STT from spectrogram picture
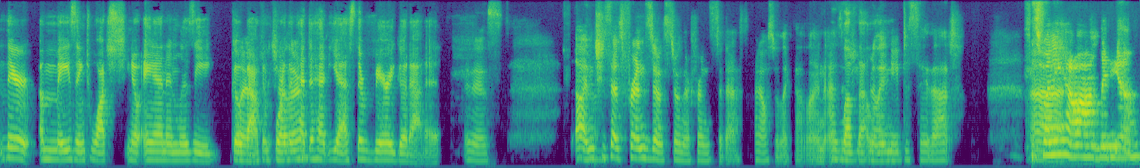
Mhm. They're amazing to watch. You know, Anne and Lizzie go Play back and forth other. and head to head. Yes, they're very good at it. It is. Uh, and she says, "Friends don't stone their friends to death." I also like that line. As if love she'd that Really line. need to say that. It's Uh, funny how Aunt Lydia,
